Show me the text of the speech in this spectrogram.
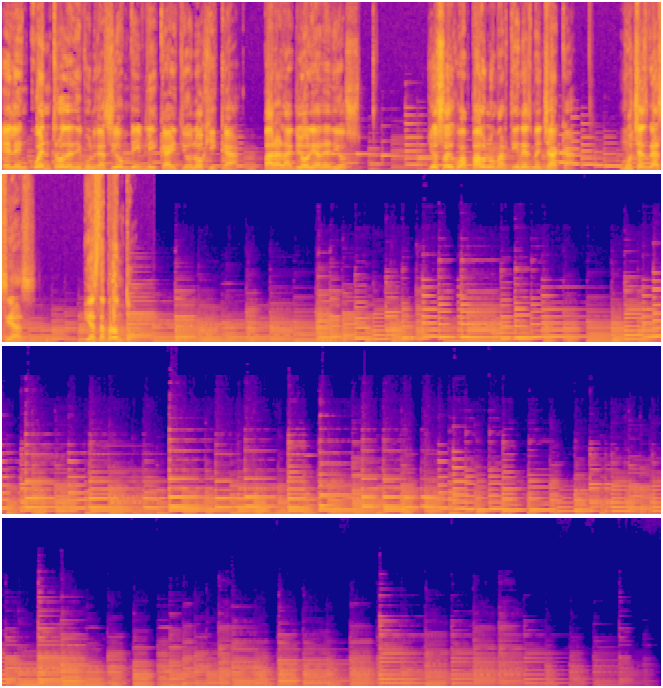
el encuentro de divulgación bíblica y teológica para la gloria de Dios. Yo soy Juan Pablo Martínez Menchaca. Muchas gracias y hasta pronto.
